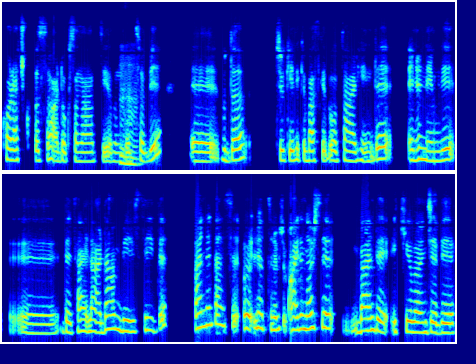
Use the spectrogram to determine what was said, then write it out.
Koraç Kupası var 96 yılında Hı-hı. tabii. E, bu da Türkiye'deki basketbol tarihinde en önemli e, detaylardan birisiydi. Ben nedense öyle hatırlamışım. Aydın Örs'e ben de iki yıl önce bir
